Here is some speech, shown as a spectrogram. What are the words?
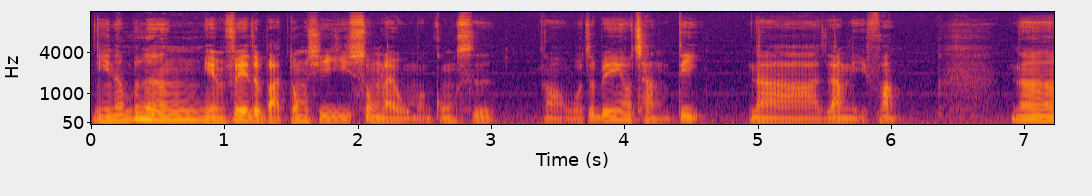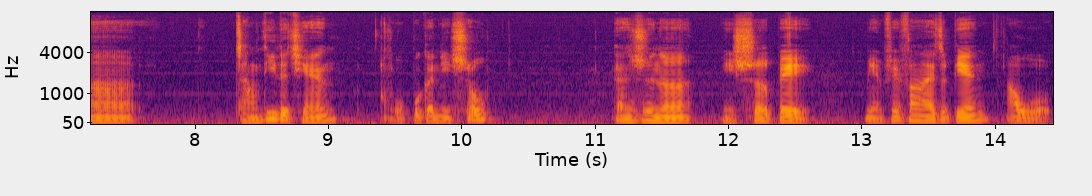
你能不能免费的把东西送来我们公司啊？我这边有场地，那让你放。那场地的钱我不跟你收，但是呢，你设备免费放在这边啊。我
